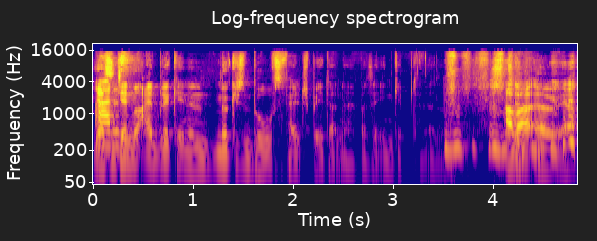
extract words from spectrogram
Ja, Ah, es sind ja nur Einblicke in ein möglichen Berufsfeld später, ne, was er ihnen gibt. Also. Aber äh,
